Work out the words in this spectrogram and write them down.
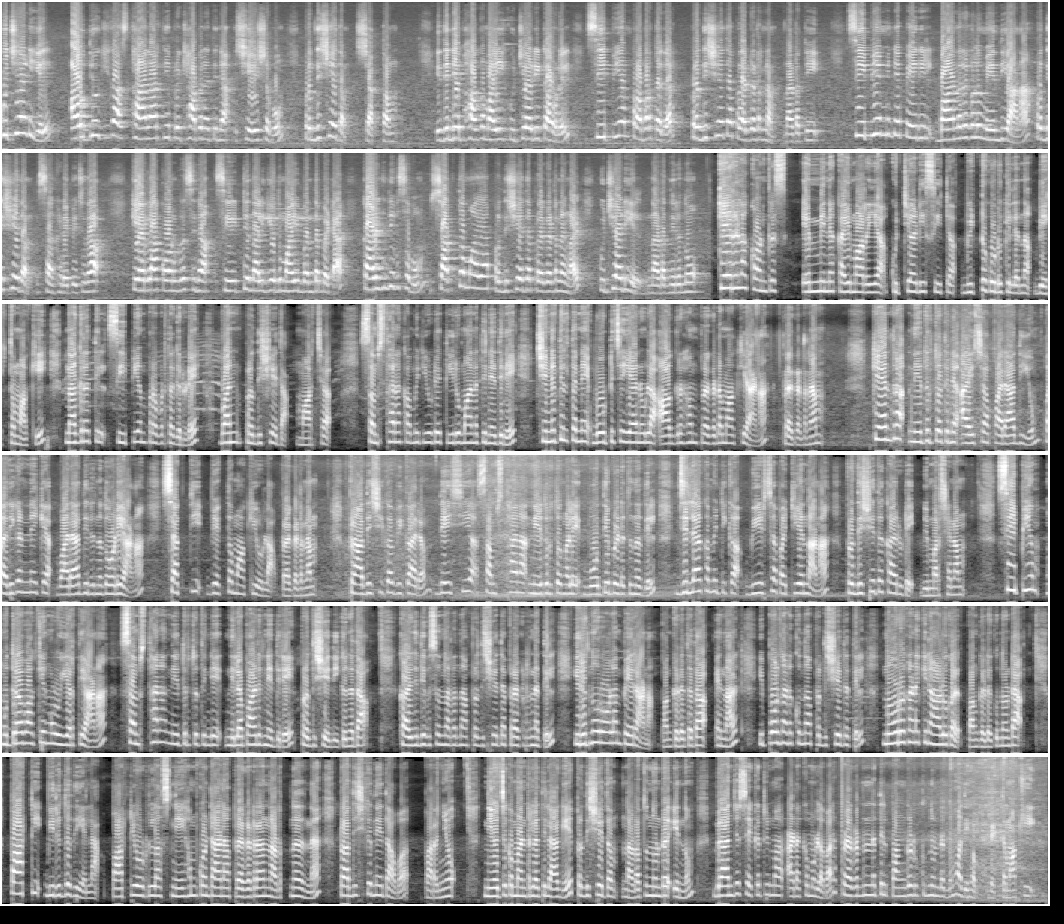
കുറ്റ്യാടിയിൽ ഔദ്യോഗിക സ്ഥാനാർത്ഥി പ്രഖ്യാപനത്തിന് ശേഷവും പ്രതിഷേധം ശക്തം. ഇതിന്റെ ഭാഗമായി കുറ്റിയാടി ടൗണിൽ സി പി എം പ്രവർത്തകർ പ്രതിഷേധ പ്രകടനം നടത്തി. സി പി എമ്മിന്റെ പേരിൽ ബാനറുകളുമേന്തിയാണ് പ്രതിഷേധം സംഘടിപ്പിച്ചത്. കേരള കോൺഗ്രസിന് സീറ്റ് നൽകിയതുമായി ബന്ധപ്പെട്ട് കഴിഞ്ഞ ദിവസവും ശക്തമായ പ്രതിഷേധ പ്രകടനങ്ങൾ കുറ്റിയാടിയിൽ നടന്നിരുന്നു. കേരള കോൺഗ്രസ് എമ്മിന് കൈമാറിയ കുറ്റ്യാടി സീറ്റ് വിട്ടുകൊടുക്കില്ലെന്ന് വ്യക്തമാക്കി നഗരത്തിൽ സി പി എം പ്രവർത്തകരുടെ വൻ പ്രതിഷേധ മാർച്ച്. സംസ്ഥാന കമ്മിറ്റിയുടെ തീരുമാനത്തിനെതിരെ ചിഹ്നത്തിൽ തന്നെ വോട്ട് ചെയ്യാനുള്ള ആഗ്രഹം പ്രകടമാക്കിയാണ് പ്രകടനം. കേന്ദ്ര നേതൃത്വത്തിന് അയച്ച പരാതിയും പരിഗണനയ്ക്ക് വരാതിരുന്നതോടെയാണ് ശക്തി വ്യക്തമാക്കിയുള്ള പ്രകടനം. പ്രാദേശിക വികാരം ദേശീയ സംസ്ഥാന നേതൃത്വങ്ങളെ ബോധ്യപ്പെടുത്തുന്നതിൽ ജില്ലാ കമ്മിറ്റിക്ക് വീഴ്ച പറ്റിയെന്നാണ് പ്രതിഷേധക്കാരുടെ വിമർശനം. സി പി എം മുദ്രാവാക്യങ്ങൾ ഉയർത്തിയാണ് സംസ്ഥാന നേതൃത്വത്തിന്റെ നിലപാടിനെതിരെ പ്രതിഷേധിക്കുന്നത്. കഴിഞ്ഞ ദിവസം നടന്ന പ്രതിഷേധ പ്രകടനത്തിൽ ഇരുന്നൂറോളം പേരാണ് പങ്കെടുത്തത്. എന്നാൽ ഇപ്പോൾ നടക്കുന്ന പ്രതിഷേധത്തിൽ നൂറുകണക്കിന് ആളുകൾ പങ്കെടുക്കുന്നുണ്ട് പാർട്ടി വിരുദ്ധതയല്ല. പാർട്ടിയോടുള്ള സ്നേഹം കൊണ്ടാണ് പ്രകടനം നടത്തുന്നതെന്ന് പ്രാദേശിക നേതാവ് പറഞ്ഞു. നിയോജക മണ്ഡലത്തിലാകെ പ്രതിഷേധം നടത്തുന്നുണ്ട് എന്നും ബ്രാഞ്ച് സെക്രട്ടറിമാർ അടക്കമുള്ളവർ പ്രകടനത്തിൽ പങ്കെടുക്കുന്നുണ്ടെന്നും അദ്ദേഹം വ്യക്തമാക്കി.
